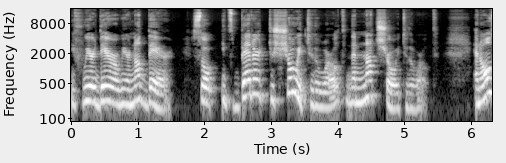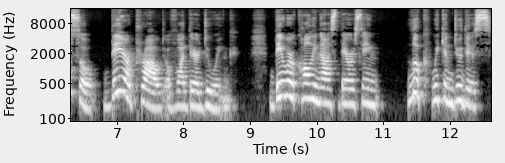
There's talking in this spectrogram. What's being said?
if we're there or we're not there. So it's better to show it to the world than not show it to the world. And also, they are proud of what they're doing. They were calling us, they were saying, Look, we can do this.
